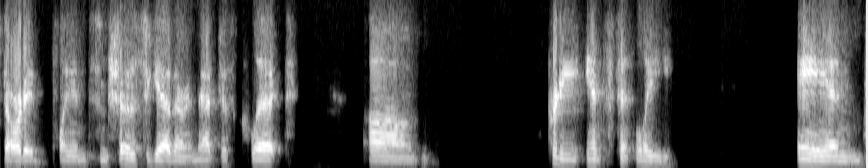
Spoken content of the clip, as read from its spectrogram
started playing some shows together, and that just clicked. Um, pretty instantly. And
